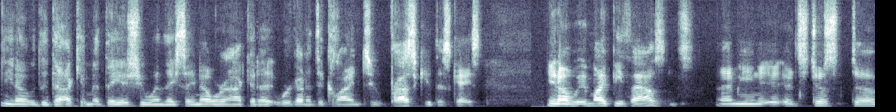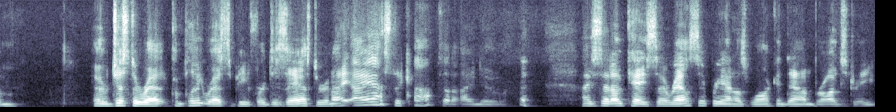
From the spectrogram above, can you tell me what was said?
you know, the document they issue when they say, no, we're not going to, we're going to decline to prosecute this case, you know, it might be thousands. I mean, it, it's just, um, or just a re- complete recipe for disaster. And I, I asked the cop that I knew, I said, okay, so Ralph Cipriano's walking down Broad Street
